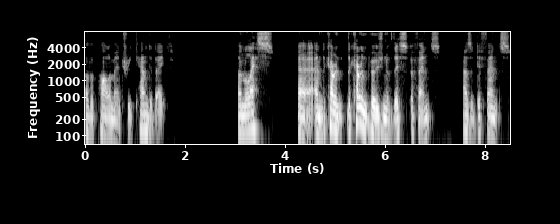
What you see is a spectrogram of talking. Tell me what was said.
of a parliamentary candidate, unless uh, and the current the current version of this offence has a defence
